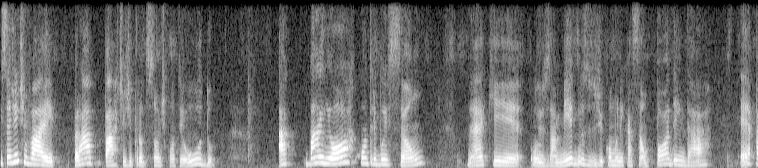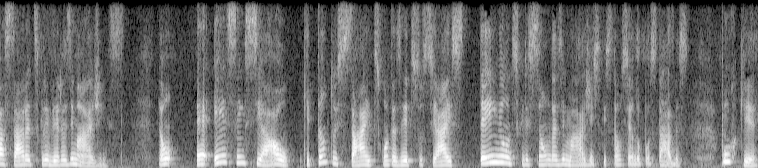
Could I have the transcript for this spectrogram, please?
E se a gente vai para a parte de produção de conteúdo, a maior contribuição né, que os amigos de comunicação podem dar é passar a descrever as imagens. Então, é essencial que tanto os sites quanto as redes sociais tenham descrição das imagens que estão sendo postadas. Por quê?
